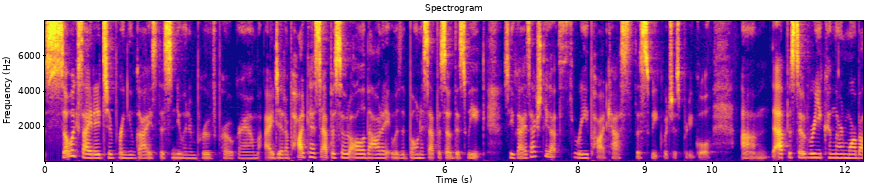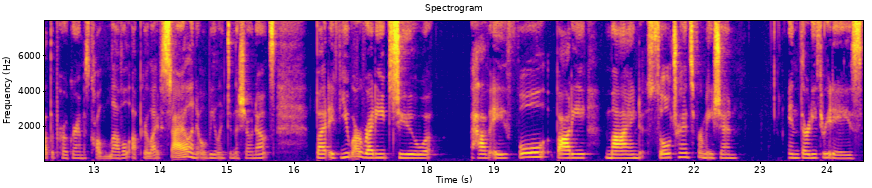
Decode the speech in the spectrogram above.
so excited to bring you guys this new and improved program. I did a podcast episode all about it. It was a bonus episode this week. So you guys actually got three podcasts this week, which is pretty cool. Um, the episode where you can learn more about the program is called Level Up Your Lifestyle, and it will be linked in the show notes. But if you are ready to have a full body, mind, soul transformation in 33 days,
